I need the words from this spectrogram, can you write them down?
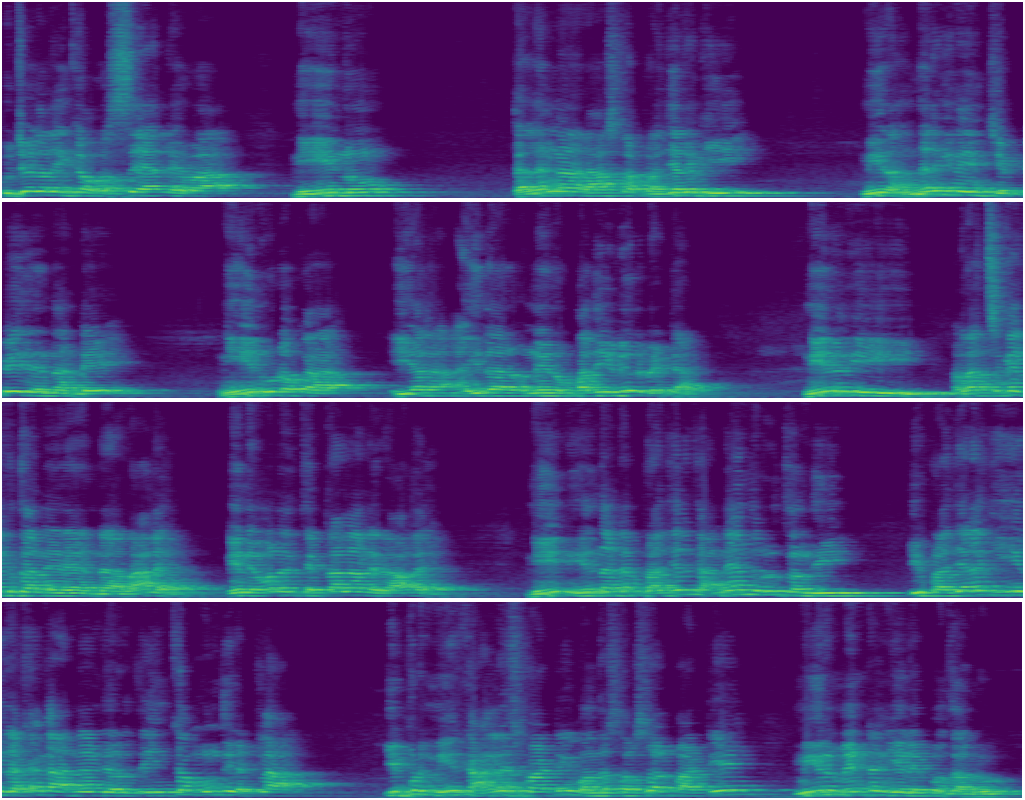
ఉద్యోగాలు ఇంకా వస్తాయా లేవా? నేను తెలంగాణ రాష్ట్ర ప్రజలకి మీరందరికీ నేను చెప్పేది ఏంటంటే నేను కూడా ఒక ఇవాళ ఐదారు నేను పది వీడియోలు పెట్టాను నేను ఈ రచ్చకెక్కుతా నేను రాలే. నేను ఎవరైనా తిట్టాలని రాలే. నేను ఏంటంటే ప్రజలకు అన్యాయం జరుగుతుంది. ఈ ప్రజలకు ఈ రకంగా అన్యాయం జరుగుతుంది. ఇంకా ముందు ఎట్లా? ఇప్పుడు మీరు కాంగ్రెస్ పార్టీ వంద సంవత్సరాల పార్టీ మీరు మెయింటైన్ చేయలేకపోతారు.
